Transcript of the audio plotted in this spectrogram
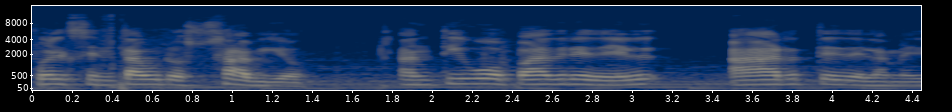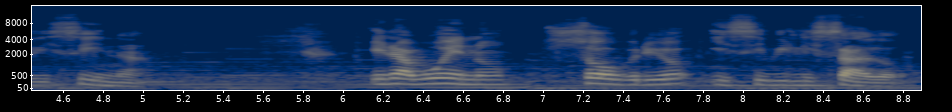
fue el centauro sabio, antiguo padre del arte de la medicina. Era bueno, sobrio y civilizado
